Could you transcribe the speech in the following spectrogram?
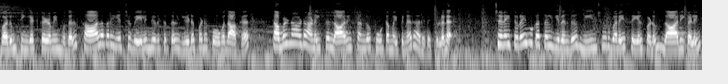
வரும் திங்கட்கிழமை முதல் காலவரையற்ற வேலைநிறுத்தத்தில் ஈடுபட போவதாக தமிழ்நாடு அனைத்து லாரி சங்க கூட்டமைப்பினர் அறிவித்துள்ளனர். சென்னை துறைமுகத்தில் இருந்து மீஞ்சூர் வரை செயல்படும் லாரிகளின்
